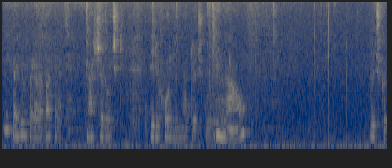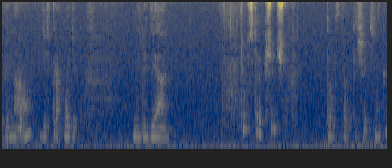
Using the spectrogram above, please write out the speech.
И пойдем прорабатывать наши ручки. Переходим на точку бинау. Точка бинау. Здесь проходит меридиан толстого кишечника. Толстого кишечника,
